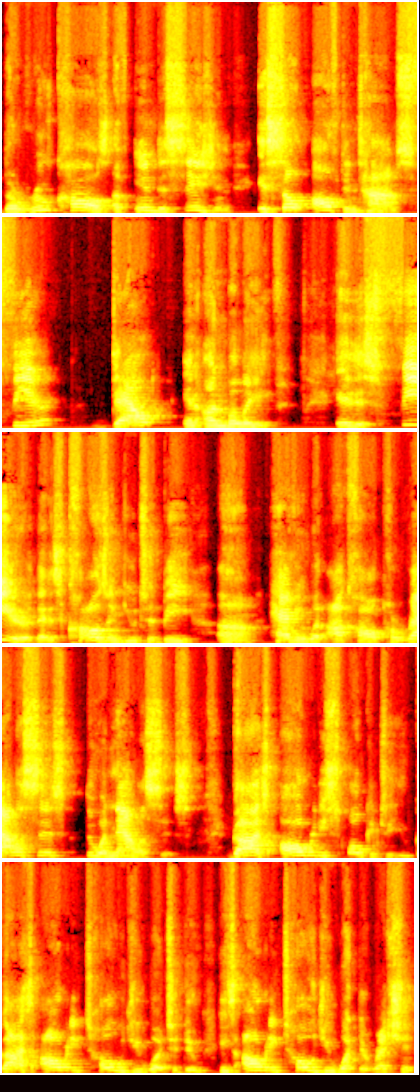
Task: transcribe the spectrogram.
The root cause of indecision is so oftentimes fear, doubt, and unbelief. It is fear that is causing you to be um, having what I call paralysis through analysis. God's already spoken to you. God's already told you what to do. He's already told you what direction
